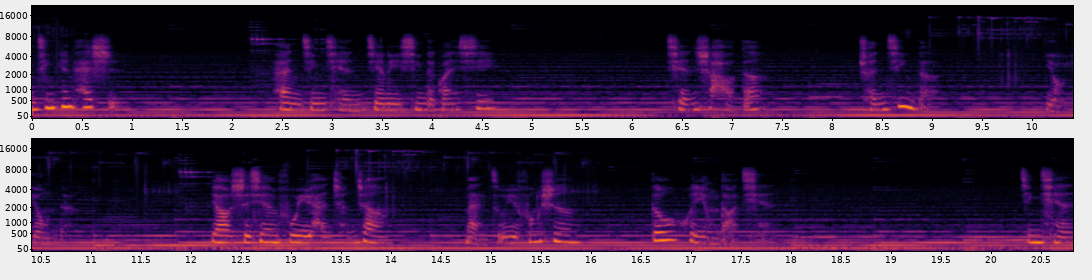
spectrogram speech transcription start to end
从今天开始和金钱建立新的关系。钱是好的、纯净的、有用的。要实现富裕和成长、满足与丰盛，都会用到钱。金钱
